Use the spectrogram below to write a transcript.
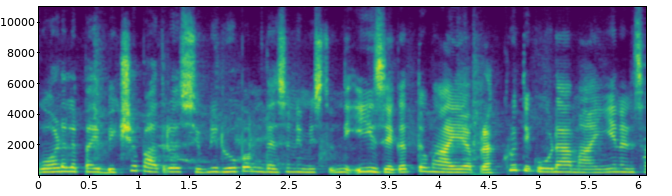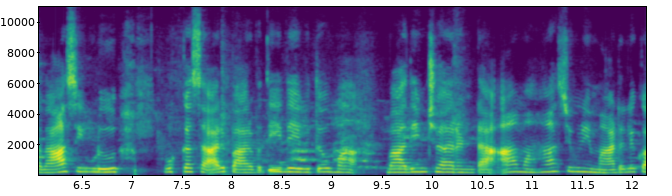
గోడలపై భిక్ష పాత్ర శివుని రూపం దర్శనమిస్తుంది ఈ జగత్తు మాయ ప్రకృతి కూడా మాయేనని సదాశివుడు ఒక్కసారి పార్వతీదేవితో మా బాధించారంట ఆ మహాశివుని మాటలకు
